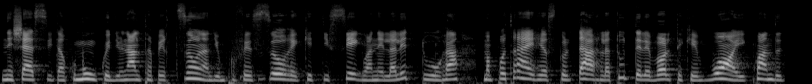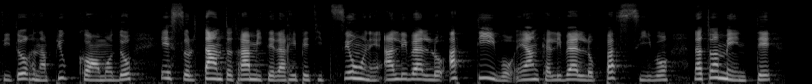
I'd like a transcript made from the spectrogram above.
necessita comunque di un'altra persona, di un professore che ti segua nella lettura, ma potrai riascoltarla tutte le volte che vuoi, quando ti torna più comodo e soltanto tramite la ripetizione a livello attivo e anche a livello passivo la tua mente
